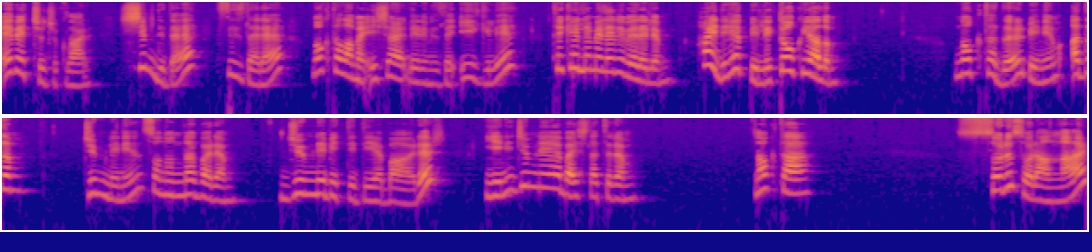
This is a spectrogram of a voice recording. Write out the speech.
Evet çocuklar, şimdi de sizlere noktalama işaretlerimizle ilgili tekerlemeleri verelim. Haydi hep birlikte okuyalım. Noktadır benim adım. Cümlenin sonunda varım. Cümle bitti diye bağırır. Yeni cümleye başlatırım. Nokta. Soru soranlar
